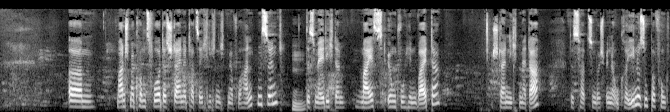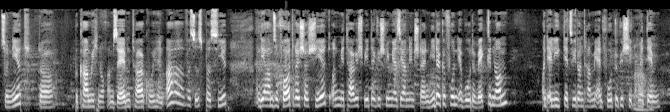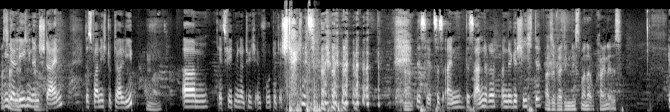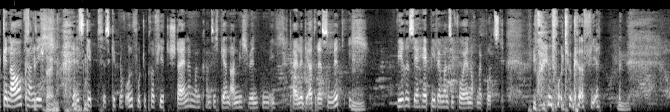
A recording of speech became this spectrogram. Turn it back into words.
Ähm, Manchmal kommt es vor, dass Steine tatsächlich nicht mehr vorhanden sind. Mhm. Das melde ich dann meist irgendwohin weiter. Stein nicht mehr da. Das hat zum Beispiel in der Ukraine super funktioniert. Da bekam ich noch am selben Tag, wo ich hin, ah, was ist passiert? Und die haben sofort recherchiert und mir Tage später geschrieben, ja, sie haben den Stein wiedergefunden, er wurde weggenommen und er liegt jetzt wieder und haben mir ein Foto geschickt Aha, mit dem wiederliegenden ja Stein. Das fand ich total lieb. Ja. Ähm, jetzt fehlt mir natürlich ein Foto des Steines. das ist jetzt das, ein, das andere an der Geschichte. Also wer demnächst mal in der Ukraine ist. Genau, kann sich, es gibt, es gibt noch unfotografierte Steine, man kann sich gern an mich wenden. Ich teile die Adressen mit. Ich mhm. wäre sehr happy, wenn man sie vorher noch mal putzt. Beim Fotografieren. Mhm.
